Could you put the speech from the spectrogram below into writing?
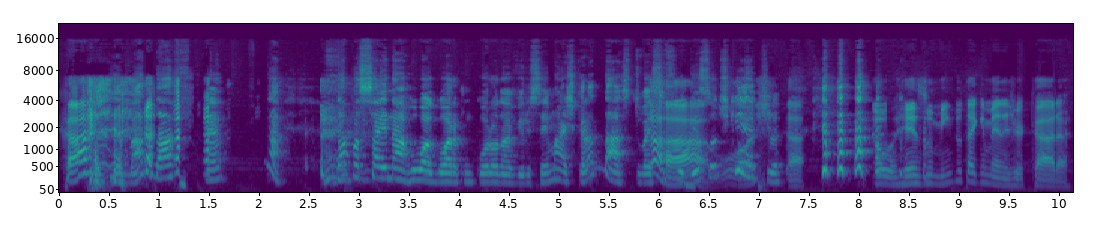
cara. É, mas dá, né? Dá. dá pra sair na rua agora com coronavírus sem máscara? Dá. Se tu vai ah, se fuder, só de 500. Né? Então, resumindo o Tag Manager, cara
